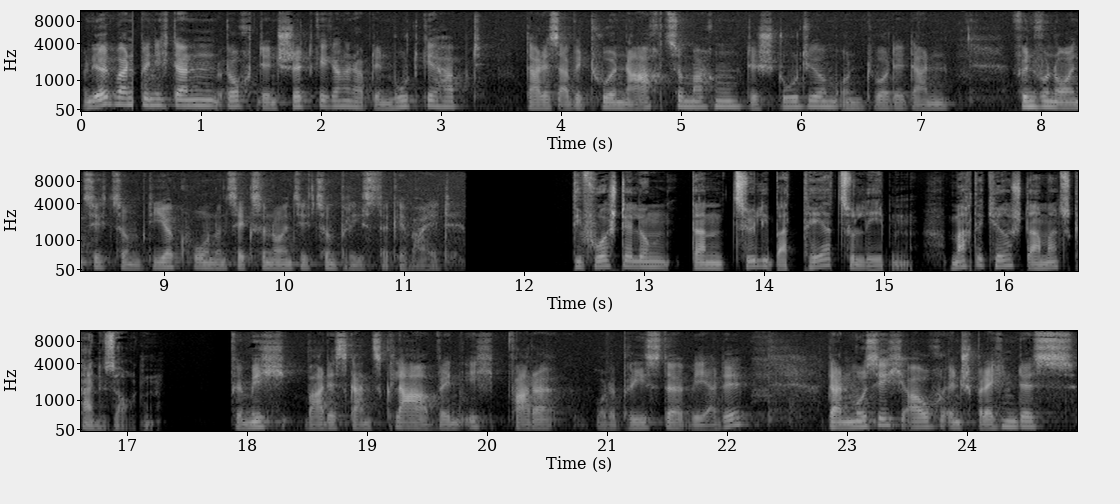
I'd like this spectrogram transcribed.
und irgendwann bin ich dann doch den Schritt gegangen, habe den Mut gehabt, da das Abitur nachzumachen, das Studium und wurde dann 95 zum Diakon und 96 zum Priester geweiht. Die Vorstellung, dann zölibatär zu leben, machte Kirsch damals keine Sorgen. Für mich war das ganz klar, wenn ich Pfarrer oder Priester werde, dann muss ich auch entsprechendes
